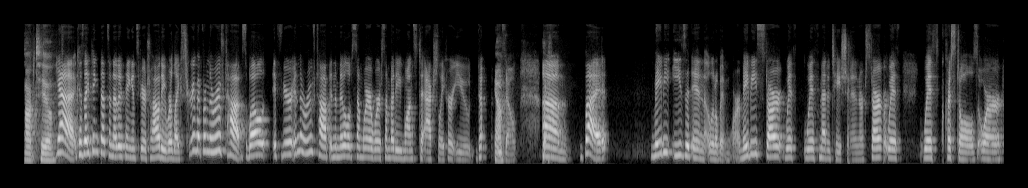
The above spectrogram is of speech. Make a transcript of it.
talk to. Yeah, because I think that's another thing in spirituality. We're like, scream it from the rooftops. Well, if you're in the rooftop in the middle of somewhere where somebody wants to actually hurt you, don't, yeah. please don't. Yeah. Um, but maybe ease it in a little bit more. Maybe start with with meditation or start with with crystals or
